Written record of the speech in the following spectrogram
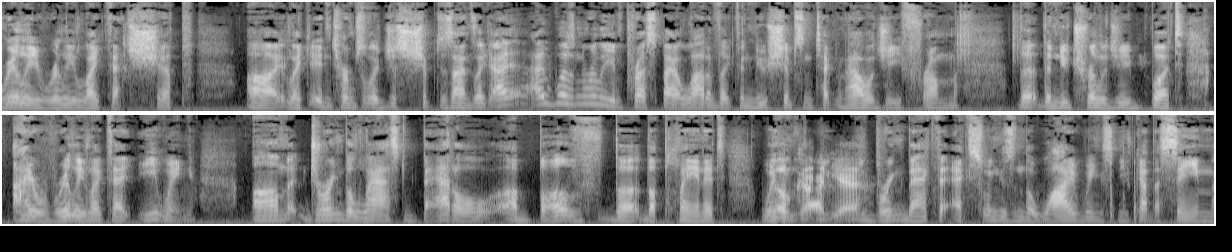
really, really like that ship. Uh, like in terms of like just ship designs, like I, I wasn't really impressed by a lot of like the new ships and technology from the the new trilogy, but I really like that U-wing um, during the last battle above the, the planet when oh God, yeah. you bring back the X wings and the Y wings, and you've got the same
